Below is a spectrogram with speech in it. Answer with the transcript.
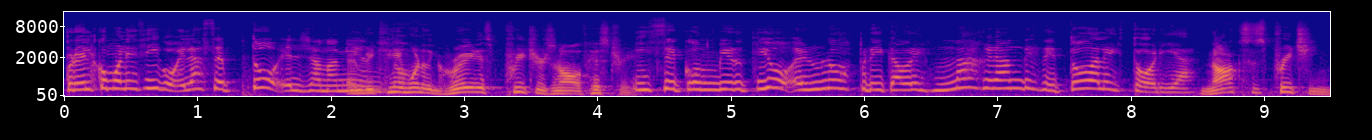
Pero él, como les digo, él aceptó el and became one llamamiento of the greatest preachers in all of history. y se convirtió en uno de los predicadores más grandes de toda la historia. Knox's preaching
